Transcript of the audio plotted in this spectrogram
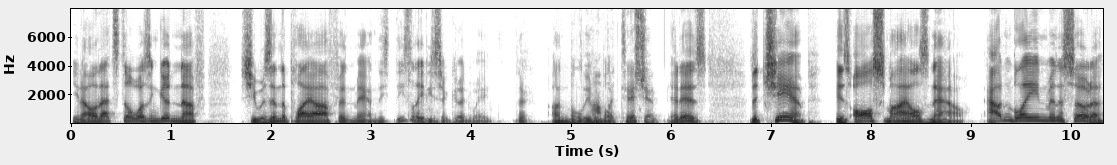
you know that still wasn't good enough. She was in the playoff, and man, these, these ladies are good. Wade, they're unbelievable. Competition. It is. The champ is all smiles now. Out in Blaine, Minnesota,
